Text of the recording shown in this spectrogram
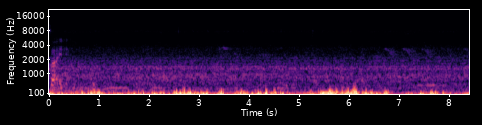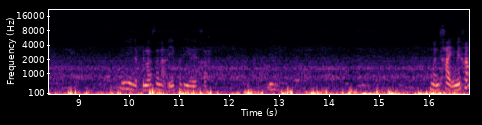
ใส่นี่จะเป็นลักษณะนี้พอดีเลยค่ะ เหมือนไข่ไหมคะ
